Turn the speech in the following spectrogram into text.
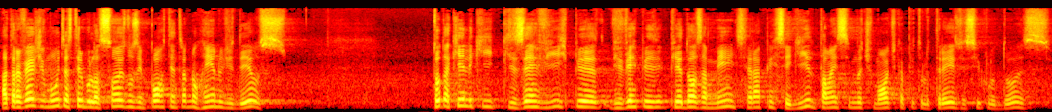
através de muitas tribulações, nos importa entrar no reino de Deus. Todo aquele que quiser vir, viver piedosamente será perseguido, está lá em 2 Timóteo capítulo 3, versículo 12.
